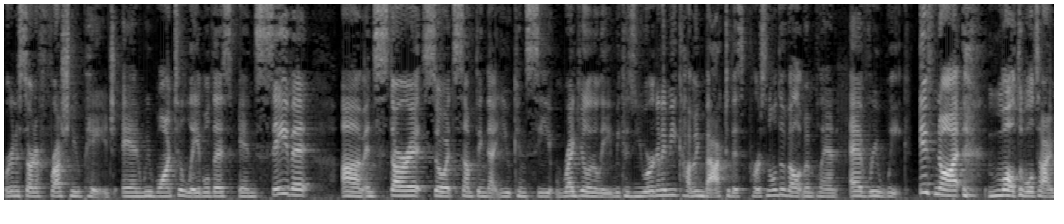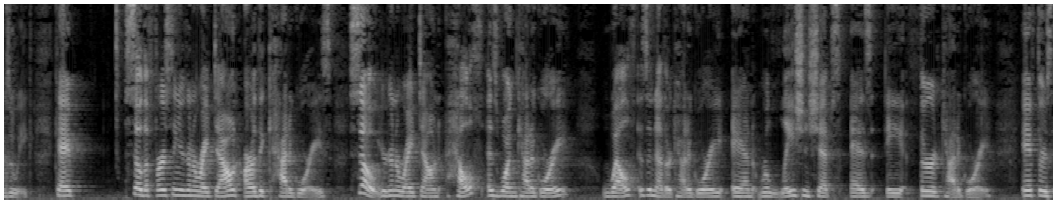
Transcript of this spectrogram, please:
We're gonna start a fresh new page and we want to label this and save it um, and star it so it's something that you can see regularly because you are going to be coming back to this personal development plan every week, if not multiple times a week. Okay. So the first thing you're going to write down are the categories. So you're going to write down health as one category, wealth is another category, and relationships as a third category. If there's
